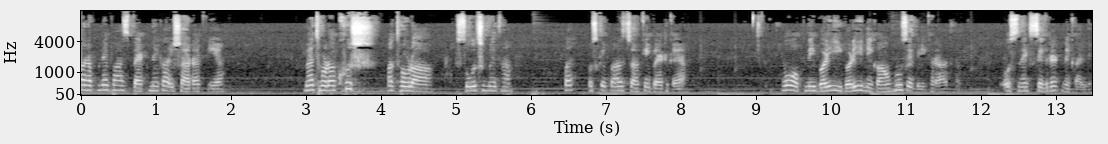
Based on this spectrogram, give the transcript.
और अपने पास बैठने का इशारा किया। मैं थोड़ा खुश और थोड़ा सोच में था, पर उसके पास जाके बैठ गया। वो अपनी बड़ी बड़ी निगाहों से देख रहा था। उसने एक सिगरेट निकाली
